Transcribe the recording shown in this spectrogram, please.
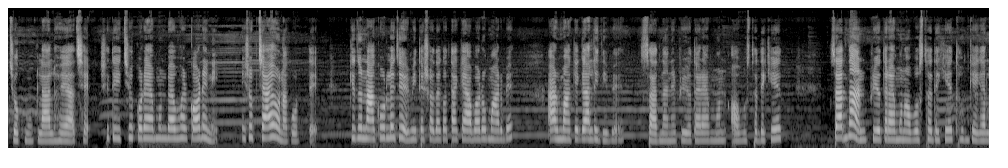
চোখ মুখ লাল হয়ে আছে। সে তো ইচ্ছে করে এমন ব্যবহার করেনি। এসব চায়ও না করতে। কিন্তু না করলে যে মিতা সদাগর তাকে আবারও মারবে আর মাকে গালি দিবে। সাদনানের প্রিয়তার এমন অবস্থা দেখে সাদনান প্রিয়তার এমন অবস্থা দেখে থমকে গেল।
